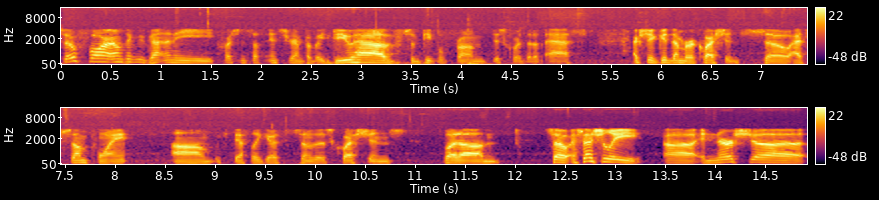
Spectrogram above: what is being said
so far, I don't think we've gotten any questions off Instagram, but we do have some people from Discord that have asked actually a good number of questions. So at some point, um, we could definitely go through some of those questions. But um, so essentially, uh, inertia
